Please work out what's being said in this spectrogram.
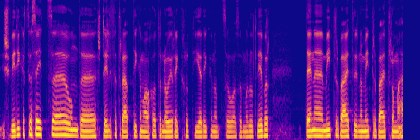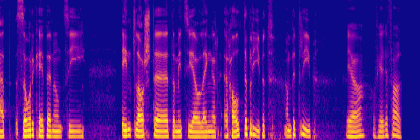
ist schwieriger zu ersetzen und äh, Stellvertretungen machen oder neue Rekrutierungen und so. Also man tut lieber den Mitarbeiterinnen und Mitarbeitern, die man hat, Sorge haben und sie entlasten, damit sie auch länger erhalten bleiben am Betrieb. Ja, auf jeden Fall.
